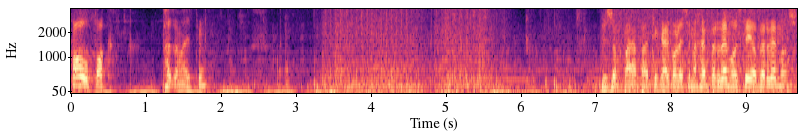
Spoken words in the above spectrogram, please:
Oh, fuck. Pasa, maestro. Eso, para practicar con el SMG perdemos, tío, perdemos.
